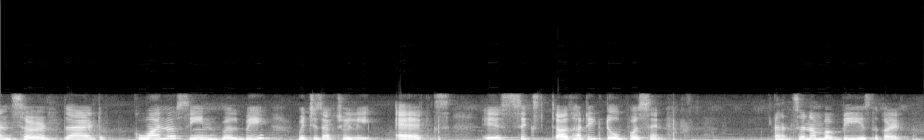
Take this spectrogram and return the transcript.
answer that guanosine will be which is actually x is 6 uh, 32 percent. Answer number b is the correct. One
